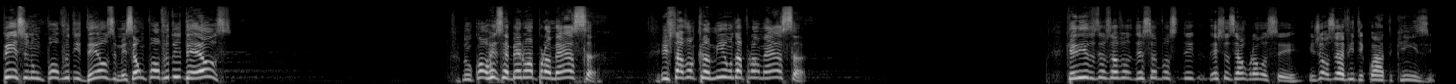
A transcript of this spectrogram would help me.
Pense num povo de Deus, isso é um povo de Deus, no qual receberam uma promessa, estavam a caminho da promessa. Queridos, deixa, deixa, eu dizer algo para você. Em Josué 24, 15,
